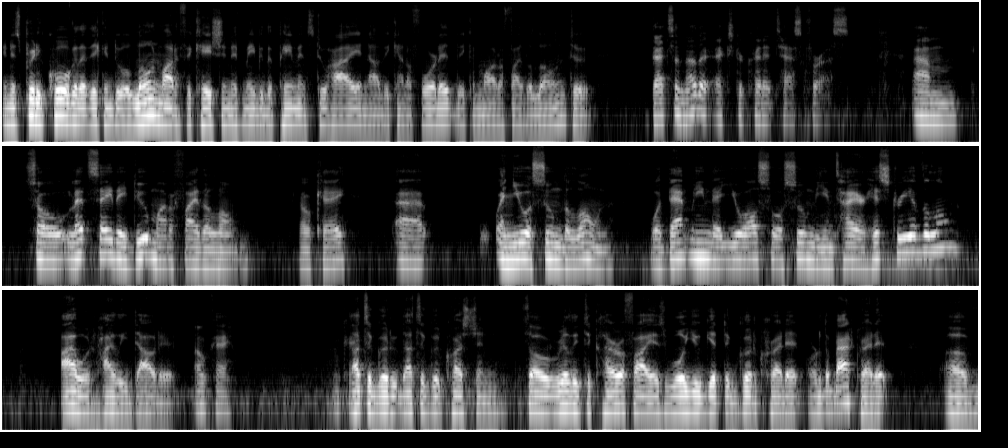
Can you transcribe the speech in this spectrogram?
And it's pretty cool that they can do a loan modification if maybe the payment's too high and now they can't afford it. They can modify the loan to That's another extra credit task for us. Um, so let's say they do modify the loan, okay? Uh, and you assume the loan. Would that mean that you also assume the entire history of the loan? I would highly doubt it. Okay. Okay. That's a good that's a good question. So really to clarify is will you get the good credit or the bad credit of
